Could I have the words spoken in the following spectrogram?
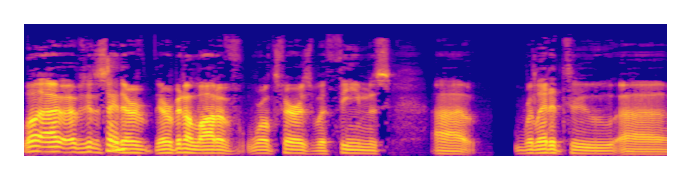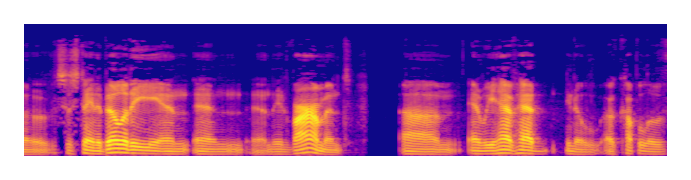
Well, I, I was going to say there there have been a lot of World's Fairs with themes uh, related to uh, sustainability and, and, and the environment. Um, and we have had, you know, a couple of,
